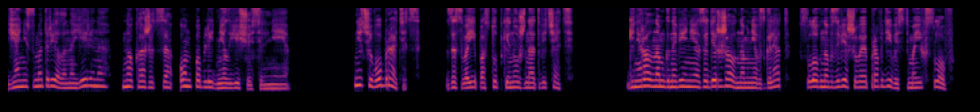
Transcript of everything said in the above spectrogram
Я не смотрела на Ерина, но, кажется, он побледнел еще сильнее. «Ничего, братец, за свои поступки нужно отвечать. Генерал на мгновение задержал на мне взгляд, словно взвешивая правдивость моих слов.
